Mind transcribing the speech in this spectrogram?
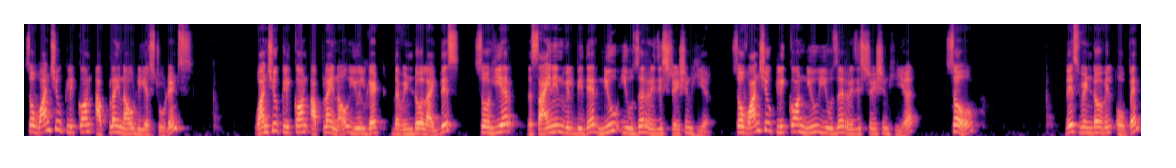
So once you click on apply now, dear students, once you click on apply now, you will get the window like this. So here the sign in will be there, new user registration here. So once you click on new user registration here, so this window will open.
